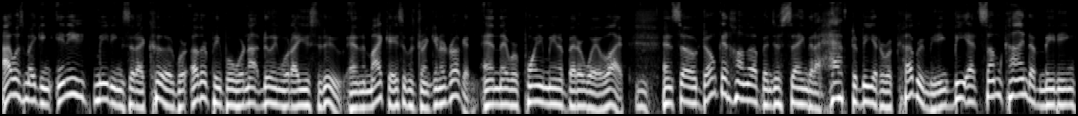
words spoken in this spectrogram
I was making any meetings that I could where other people were not doing what I used to do. And in my case, it was drinking or drugging. And they were pointing me in a better way of life. Hmm. And so don't get hung up in just saying that I have to be at a recovery meeting. Be at some kind of meeting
